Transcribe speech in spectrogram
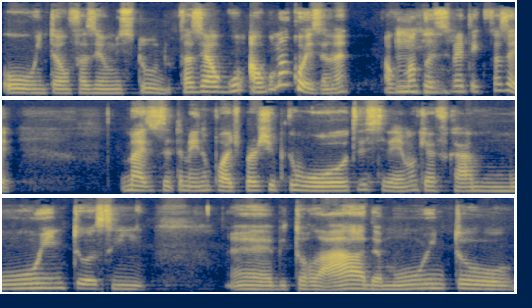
ou então fazer um estudo, fazer algum, alguma coisa, né? Alguma uhum. coisa você vai ter que fazer. Mas você também não pode partir para o outro extremo, que é ficar muito, assim, é, bitolada, muito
